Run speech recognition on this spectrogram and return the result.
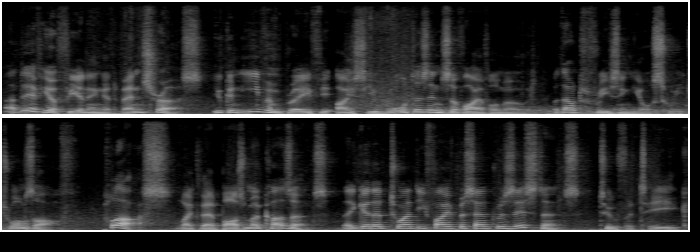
And if you're feeling adventurous, you can even brave the icy waters in survival mode without freezing your sweet rolls off. Plus, like their Bosmer cousins, they get a 25% resistance to fatigue.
